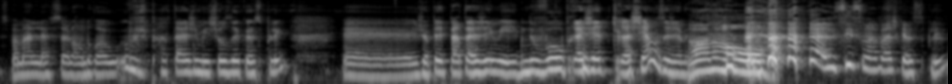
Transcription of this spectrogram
C'est pas mal le seul endroit où, où je partage mes choses de cosplay. Euh, je vais peut-être partager mes nouveaux projets de crochet, on sait jamais. Ah non! Aussi sur ma page cosplay.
